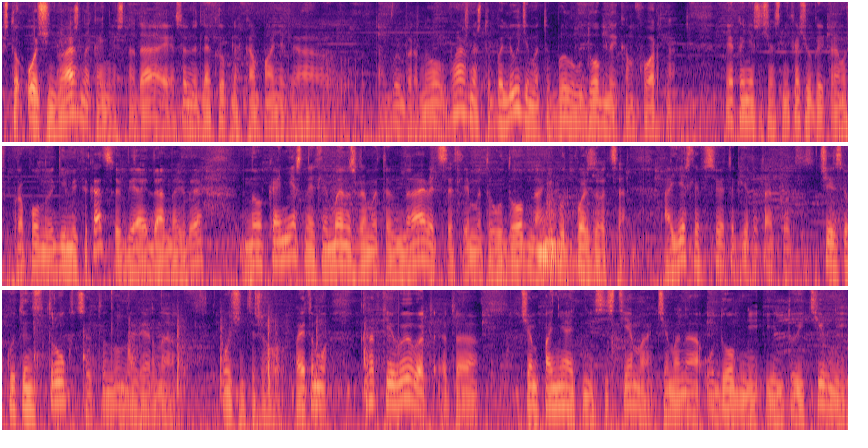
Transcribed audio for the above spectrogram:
что очень важно, конечно, да, и особенно для крупных компаний, для там, выбора, но важно, чтобы людям это было удобно и комфортно. Я, конечно, сейчас не хочу говорить прямо про полную геймификацию BI данных, да, но, конечно, если менеджерам это нравится, если им это удобно, они будут пользоваться. А если все это где-то так вот через какую-то инструкцию, то, ну, наверное, очень тяжело. Поэтому краткий вывод – это чем понятнее система, чем она удобнее и интуитивнее,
